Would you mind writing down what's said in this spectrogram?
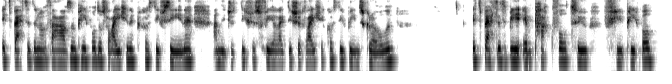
It's better than a thousand people just liking it because they've seen it and they just they just feel like they should like it because they've been scrolling. It's better to be impactful to few people.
